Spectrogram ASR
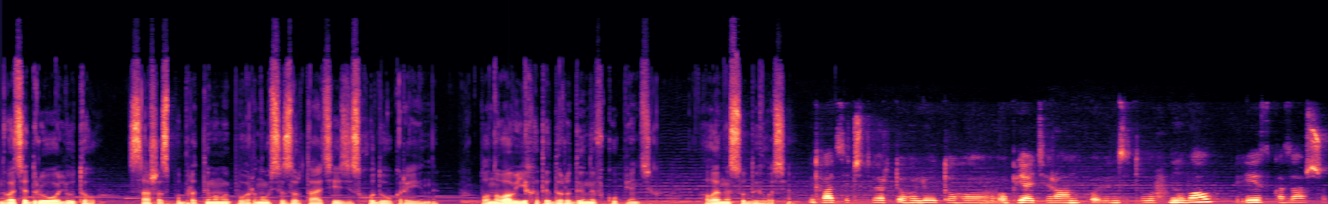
22 лютого Саша з побратимами повернувся з ротації зі сходу України. Планував їхати до родини в Куп'янськ, але не судилося. 24 лютого о 5 ранку він зателефонував і сказав, щоб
